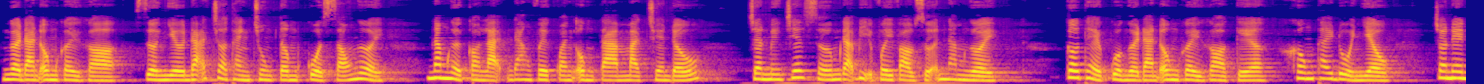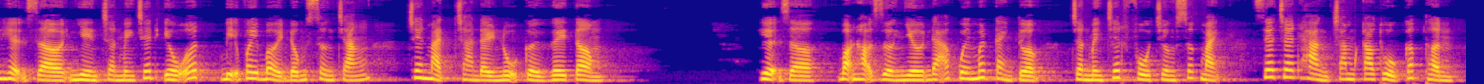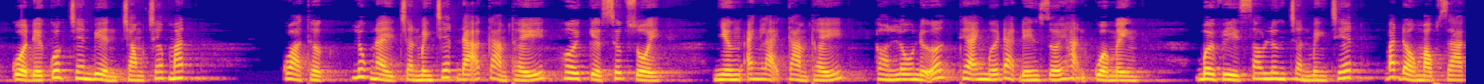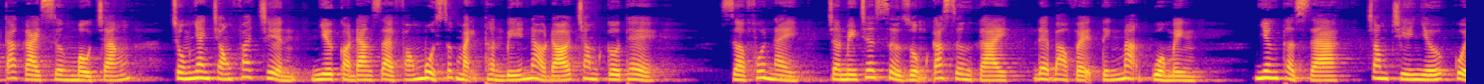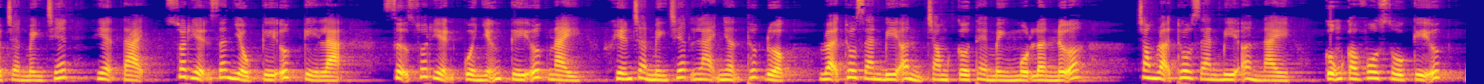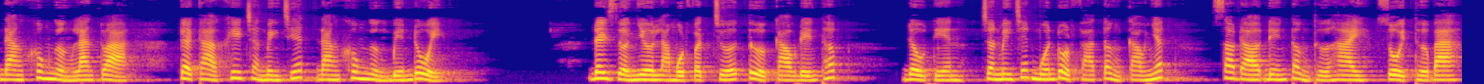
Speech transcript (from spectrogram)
Người đàn ông gầy gò dường như đã trở thành trung tâm của sáu người. Năm người còn lại đang vây quanh ông ta mà chiến đấu. Trần Minh Chết sớm đã bị vây vào giữa năm người. Cơ thể của người đàn ông gầy gò kia không thay đổi nhiều, cho nên hiện giờ nhìn Trần Minh Chết yếu ớt bị vây bởi đống xương trắng, trên mặt tràn đầy nụ cười ghê tởm. Hiện giờ, bọn họ dường như đã quên mất cảnh tượng Trần Minh Chết phô trương sức mạnh, giết chết hàng trăm cao thủ cấp thần của đế quốc trên biển trong chớp mắt. Quả thực, lúc này Trần Minh Chết đã cảm thấy hơi kiệt sức rồi, nhưng anh lại cảm thấy còn lâu nữa thì anh mới đạt đến giới hạn của mình. Bởi vì sau lưng Trần Minh Chết bắt đầu mọc ra các gai xương màu trắng, chúng nhanh chóng phát triển như còn đang giải phóng một sức mạnh thần bí nào đó trong cơ thể. Giờ phút này, Trần Minh Chết sử dụng các xương gai để bảo vệ tính mạng của mình. Nhưng thật ra, trong trí nhớ của Trần Minh Chết hiện tại xuất hiện rất nhiều ký ức kỳ lạ. Sự xuất hiện của những ký ức này khiến Trần Minh Chết lại nhận thức được loại thuốc gian bí ẩn trong cơ thể mình một lần nữa. Trong loại thuốc gian bí ẩn này cũng có vô số ký ức đang không ngừng lan tỏa, kể cả khi Trần Minh Chết đang không ngừng biến đổi. Đây dường như là một vật chứa từ cao đến thấp. Đầu tiên, Trần Minh Chết muốn đột phá tầng cao nhất, sau đó đến tầng thứ hai, rồi thứ ba.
